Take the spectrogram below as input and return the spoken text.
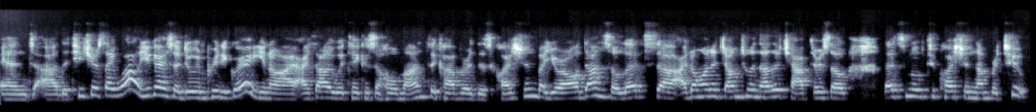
And uh, uh, the teacher's like, wow, you guys are doing pretty great. You know, I, I, thought it would take us a whole month to cover this question, but you're all done. So let's, uh, I don't want to jump to another chapter. So let's move to question number two.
